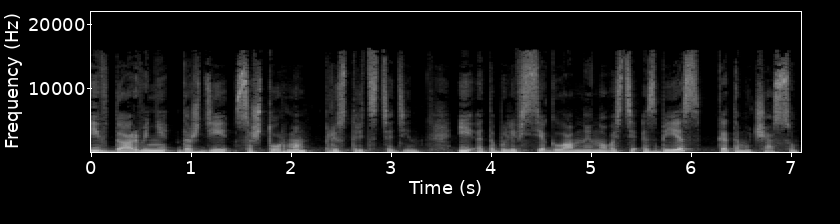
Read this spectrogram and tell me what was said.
И в Дарвине дожди со штормом, плюс 31. И это были все главные новости СБС к этому часу.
